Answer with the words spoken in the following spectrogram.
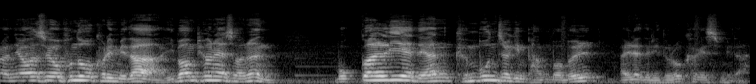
여러분 안녕하세요. 폰도보컬입니다. 이번 편에서는 목 관리에 대한 근본적인 방법을 알려드리도록 하겠습니다.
